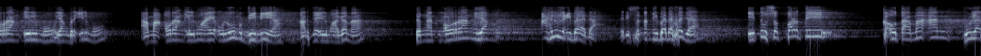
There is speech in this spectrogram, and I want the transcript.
orang ilmu yang berilmu sama orang ilmu ay ulum diniyah artinya ilmu agama dengan orang yang ahlul ibadah. Jadi senang ibadah saja itu seperti keutamaan bulan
